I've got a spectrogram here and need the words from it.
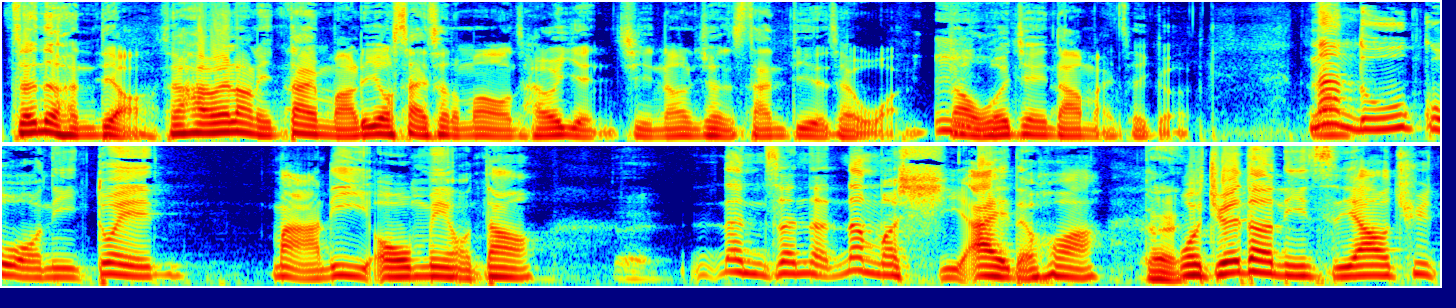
真的很屌，它还会让你戴马里奥赛车的帽子，还有眼镜，然后你就很三 D 的在玩。嗯、那我会建议大家买这个。那如果你对马里欧没有到认真的那么喜爱的话，对，我觉得你只要去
